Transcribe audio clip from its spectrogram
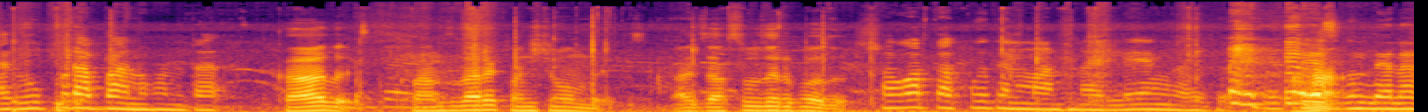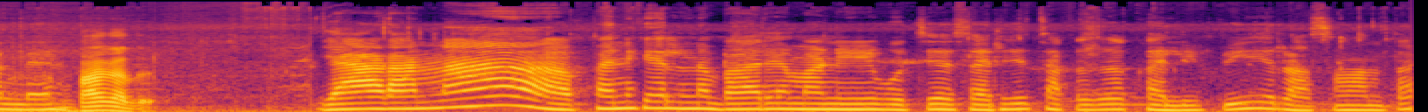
అది ఉప్పు డబ్బా అనుకుంటా. కాదు పంచదార కొంచెం ఉంది. అది అసలు సరిపోదు. షుగర్ తక్కువ తినమంటున్నారు ఏం కాదు. బాగదు. ఏడన్నా పనికి వెళ్ళిన భార్యమణి వచ్చేసరికి చక్కగా కలిపి రసం అంతా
